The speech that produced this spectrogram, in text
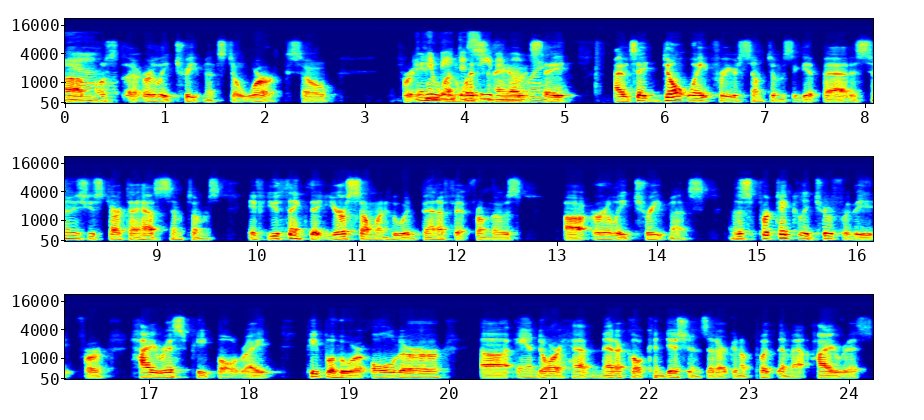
uh, yeah. most of the early treatments to work. So for anyone listening, I would way. say, I would say, don't wait for your symptoms to get bad. As soon as you start to have symptoms, if you think that you're someone who would benefit from those uh, early treatments, this is particularly true for the for high risk people, right? People who are older uh, and or have medical conditions that are going to put them at high risk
